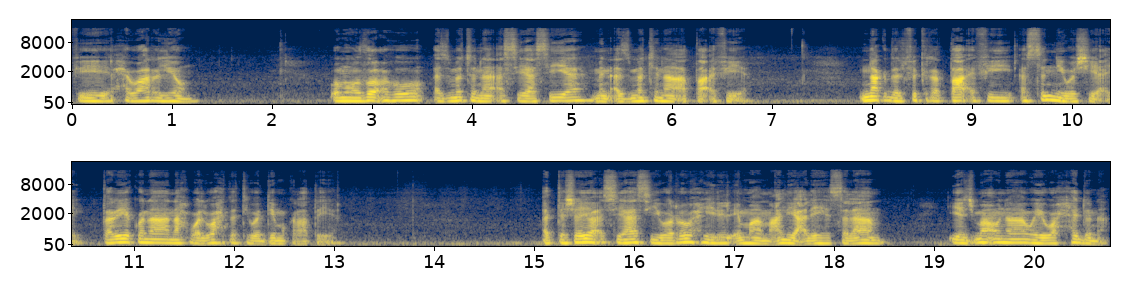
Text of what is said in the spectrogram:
في حوار اليوم وموضوعه أزمتنا السياسية من أزمتنا الطائفية. نقد الفكر الطائفي السني والشيعي طريقنا نحو الوحدة والديمقراطية. التشيع السياسي والروحي للإمام علي عليه السلام يجمعنا ويوحدنا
